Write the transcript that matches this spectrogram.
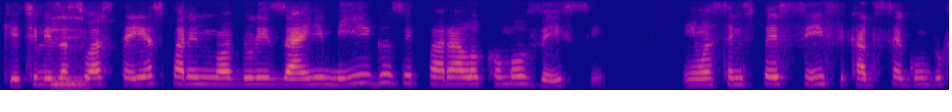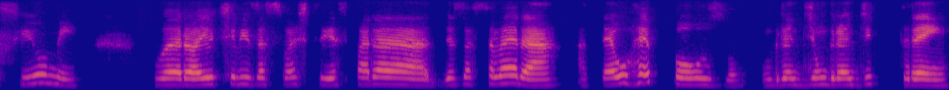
que utiliza Isso. suas teias para imobilizar inimigos e para locomover-se. Em uma cena específica do segundo filme, o herói utiliza suas teias para desacelerar até o repouso de um grande trem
